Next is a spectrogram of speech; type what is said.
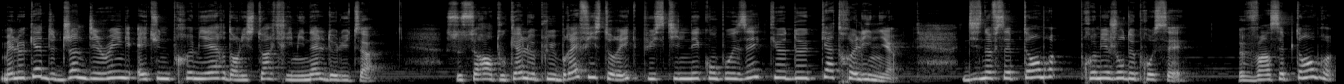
Mais le cas de John Deering est une première dans l'histoire criminelle de l'Utah. Ce sera en tout cas le plus bref historique puisqu'il n'est composé que de 4 lignes. 19 septembre, premier jour de procès. 20 septembre,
